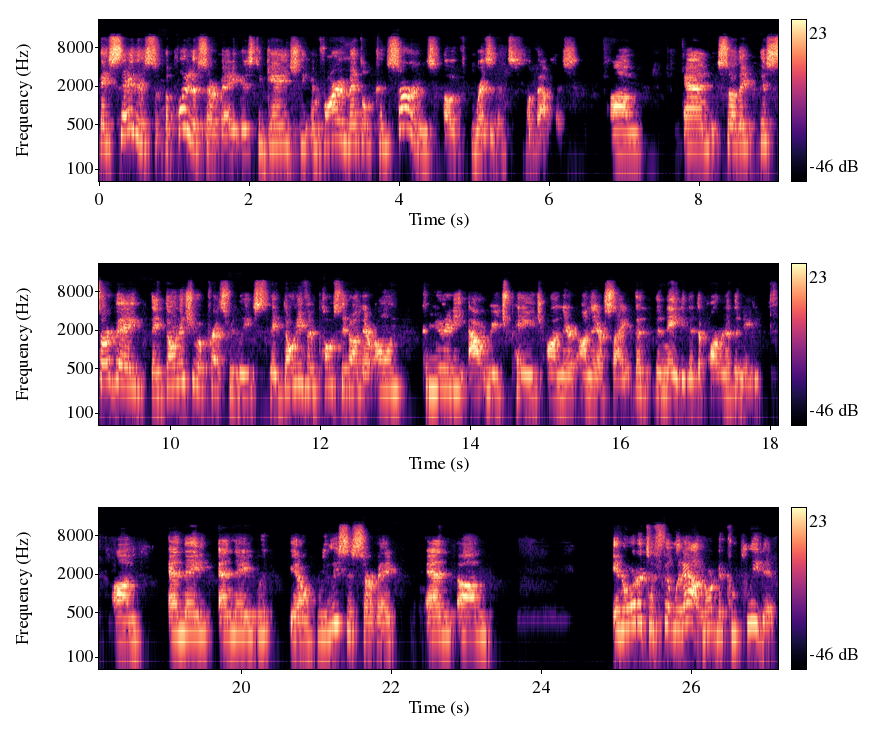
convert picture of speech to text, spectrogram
they say this. The point of the survey is to gauge the environmental concerns of residents about this. Um, and so they this survey they don't issue a press release. They don't even post it on their own community outreach page on their on their site. The the Navy, the Department of the Navy, um, and they and they you know release this survey and um, in order to fill it out, in order to complete it,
